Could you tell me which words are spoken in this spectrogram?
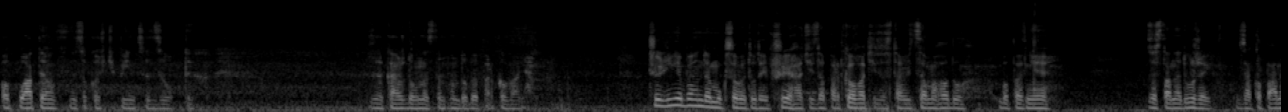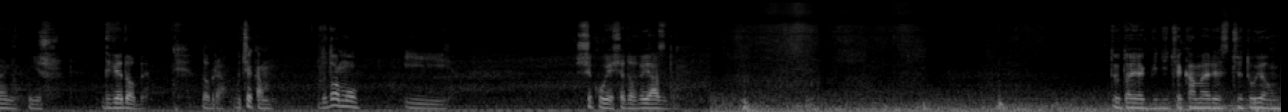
opłatę w wysokości 500 zł za każdą następną dobę parkowania. Czyli nie będę mógł sobie tutaj przyjechać i zaparkować i zostawić samochodu, bo pewnie zostanę dłużej w niż dwie doby. Dobra, uciekam do domu i szykuję się do wyjazdu. Tutaj jak widzicie kamery sczytują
